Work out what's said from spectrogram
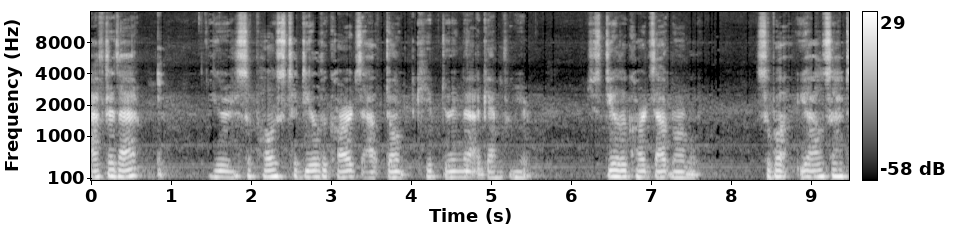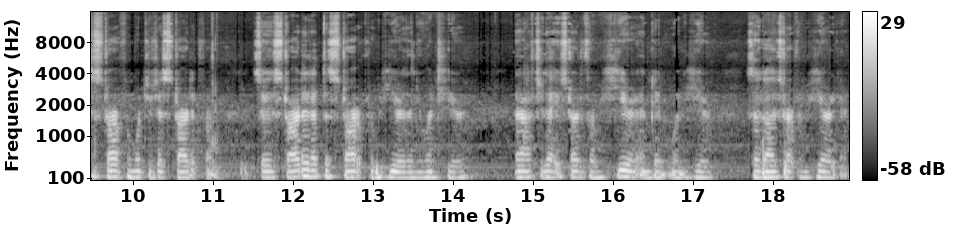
After that, you're supposed to deal the cards out. Don't keep doing that again from here. Just deal the cards out normally. So, but you also have to start from what you just started from. So you started at the start from here, then you went here. Then after that you started from here and then went here. So you gotta start from here again.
